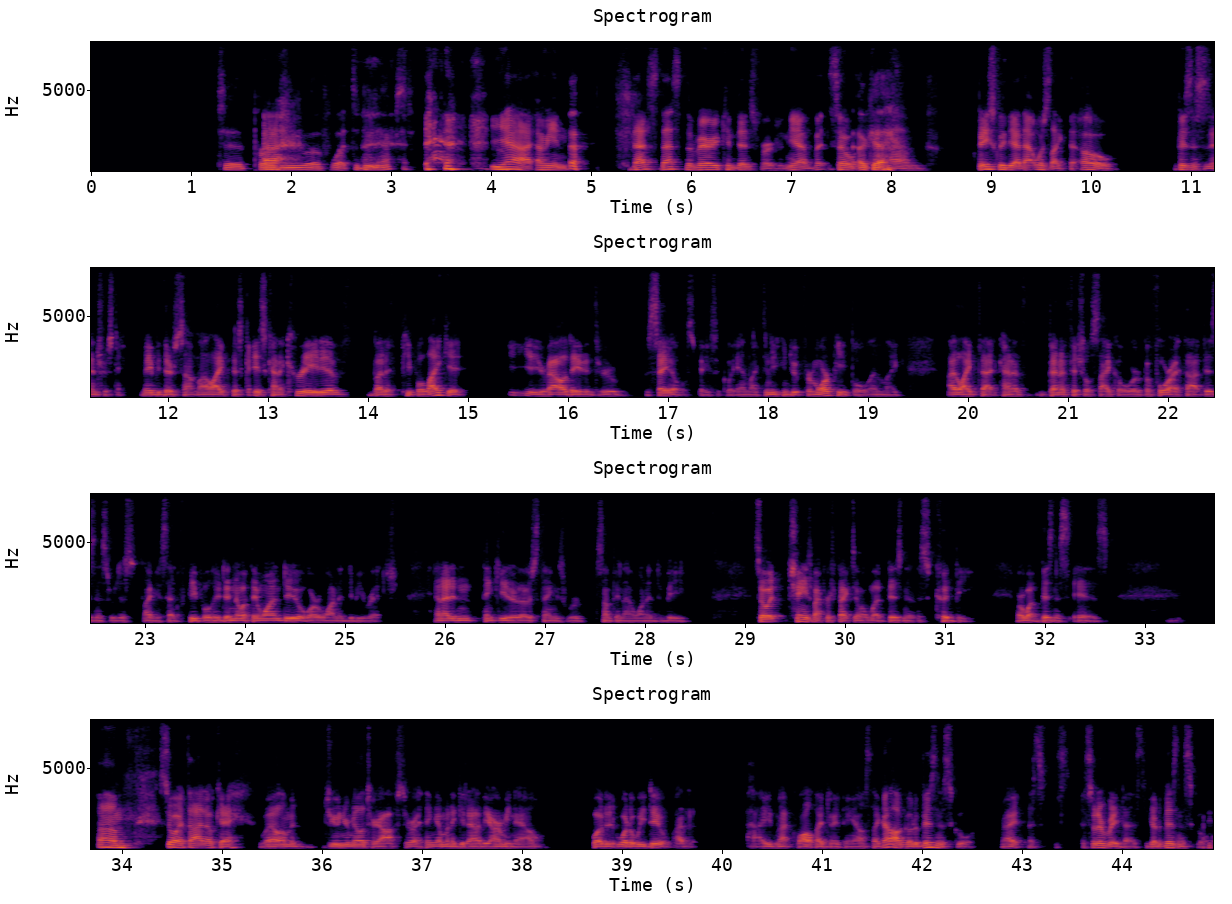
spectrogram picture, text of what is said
to purview uh, of what to do next? Yeah i mean that's that's the very condensed version yeah but so okay um basically yeah that was like the oh business is interesting. Maybe there's something I like. This it's kind of creative, but if people like it, you're validated through sales basically, and like then you can do it for more people. And like I like that kind of beneficial cycle where before I thought business was just like I said for people who didn't know what they wanted to do or wanted to be rich, and I didn't think either of those things were something I wanted to be. So it changed my perspective on what business could be or what business is. Um, so I thought, okay, well, I'm a junior military officer. I think I'm going to get out of the army now. What what do we do? I, I'm not qualified to anything else. Like, oh, I'll go to business school, right? That's that's what everybody does. You go to business school.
